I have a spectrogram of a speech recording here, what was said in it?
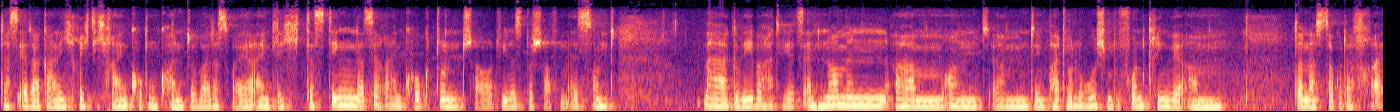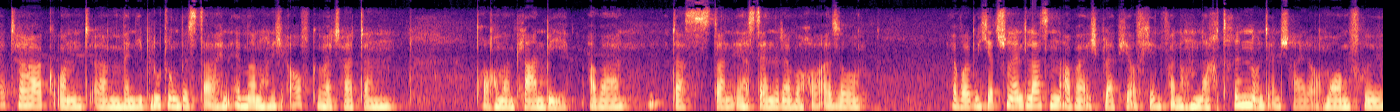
dass er da gar nicht richtig reingucken konnte, weil das war ja eigentlich das Ding, dass er reinguckt und schaut, wie das beschaffen ist. Und äh, Gewebe hatte jetzt entnommen ähm, und ähm, den pathologischen Befund kriegen wir am Donnerstag oder Freitag. Und ähm, wenn die Blutung bis dahin immer noch nicht aufgehört hat, dann brauchen wir einen Plan B. Aber das dann erst Ende der Woche. Also er wollte mich jetzt schon entlassen, aber ich bleibe hier auf jeden Fall noch eine Nacht drin und entscheide auch morgen früh,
